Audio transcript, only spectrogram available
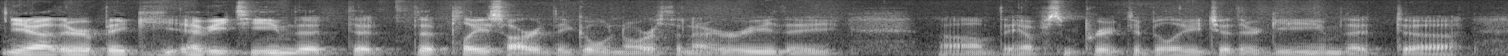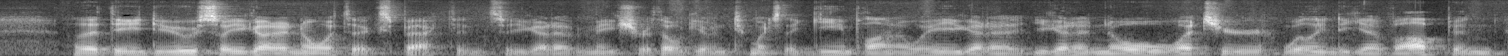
Yeah, they're a big, heavy team that, that, that plays hard. They go north in a hurry. They um, they have some predictability to their game that uh, that they do. So you got to know what to expect, and so you got to make sure without giving too much of the game plan away. You got to you got to know what you're willing to give up, and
